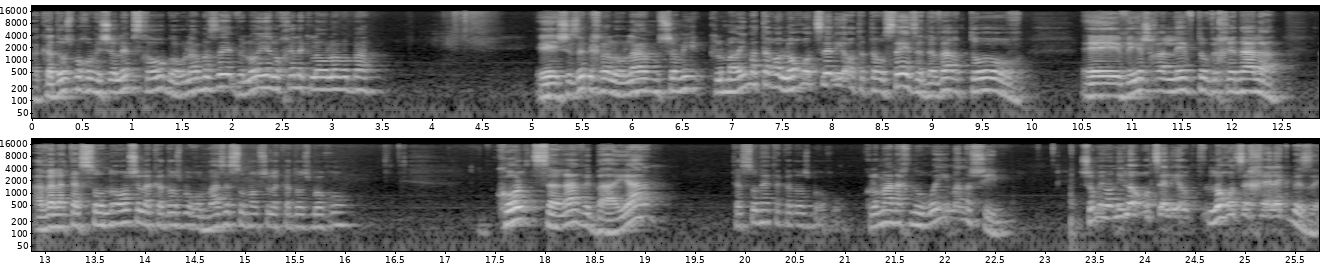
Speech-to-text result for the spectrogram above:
הקדוש ברוך הוא משלם שכרו בעולם הזה, ולא יהיה לו חלק לעולם הבא. אה, שזה בכלל עולם שמי. כלומר, אם אתה לא רוצה להיות, אתה עושה איזה דבר טוב, אה, ויש לך לב טוב וכן הלאה, אבל אתה שונאו של הקדוש ברוך הוא. מה זה שונאו של הקדוש ברוך הוא? כל צרה ובעיה, אתה שונא את הקדוש ברוך הוא. כלומר, אנחנו רואים אנשים שאומרים, אני לא רוצה להיות, לא רוצה חלק בזה.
